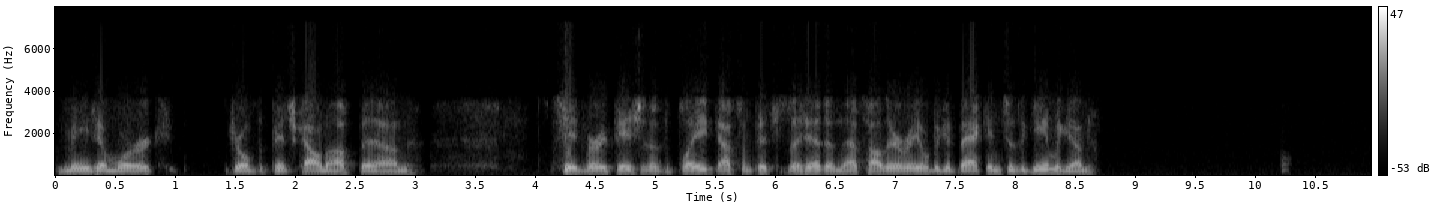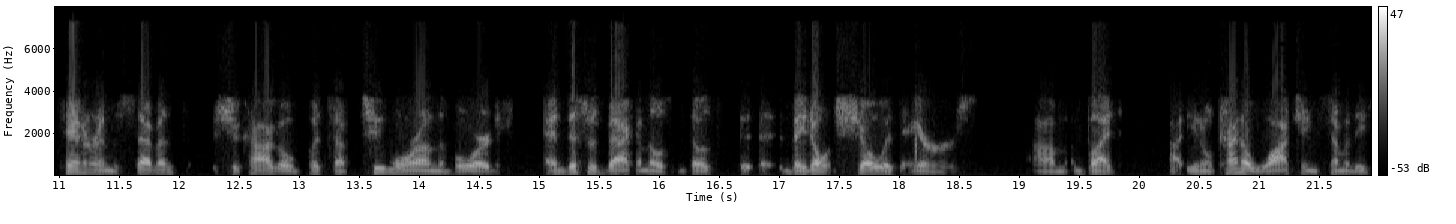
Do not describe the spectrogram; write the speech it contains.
made him work, drove the pitch count up, and stayed very patient at the plate, got some pitches ahead, and that's how they were able to get back into the game again. Tanner in the seventh, Chicago puts up two more on the board, and this was back in those those. They don't show as errors, um, but uh, you know, kind of watching some of these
